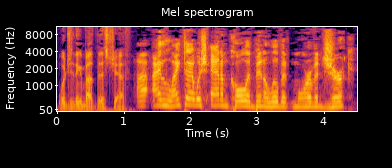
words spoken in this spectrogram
What'd you think about this, Jeff? I, I liked it. I wish Adam Cole had been a little bit more of a jerk,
